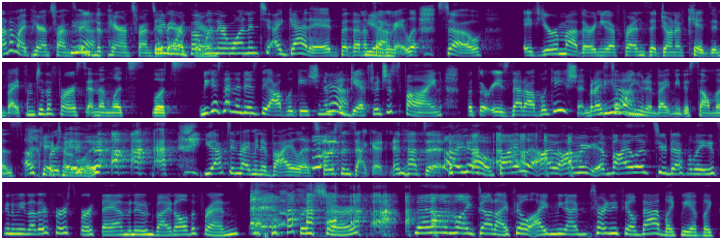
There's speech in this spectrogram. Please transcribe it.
none of my parents' friends. Yeah. The parents' friends They are there. But when they're one and two, I get it. But then it's Yeah. like okay. So if you're a mother and you have friends that don't have kids, invite them to the first, and then let's let's because then it is the obligation of Yeah. the gift, which is fine. But there is that obligation. But I still Yeah. want you to invite me to Selma's. Okay, birthday. totally. you have to invite me to Violet's first and second, and that's it. I know, Violet. I, I'm Violet's. You're definitely. It's going to be another first birthday. I'm going to invite all the friends for sure. then I'm like done. I feel. I mean, I'm starting to feel bad. Like we have like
